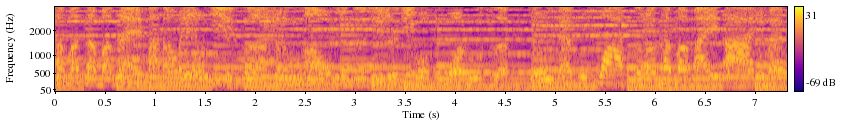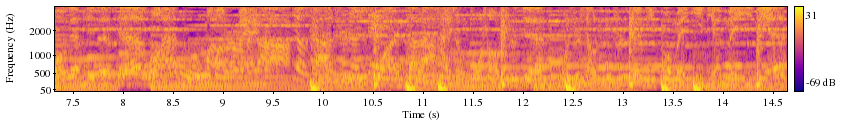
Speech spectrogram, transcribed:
他妈那么累，反倒没有意思。生老病死，其实你我不过如此。有钱不花，死了他妈白搭。有买保健品的钱，我还不如换根白搭。掐指一算，咱俩还剩多少时间？我只想充实跟你过每一天每一年，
